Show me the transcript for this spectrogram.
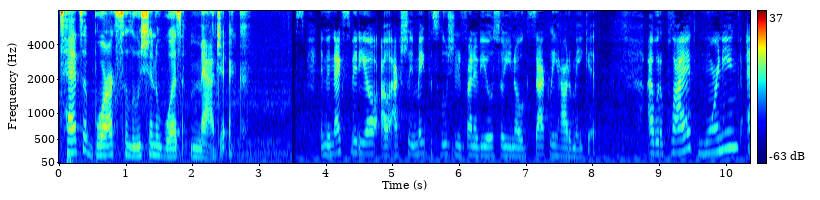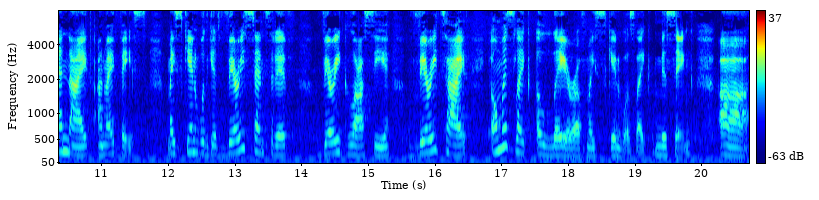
Ted's borax solution was magic. In the next video, I'll actually make the solution in front of you so you know exactly how to make it. I would apply it morning and night on my face. My skin would get very sensitive, very glossy, very tight, almost like a layer of my skin was like missing. Uh,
